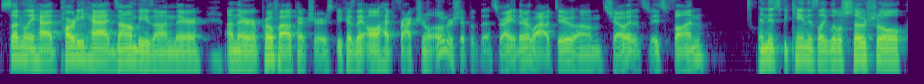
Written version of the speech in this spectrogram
suddenly had party hat zombies on their on their profile pictures because they all had fractional ownership of this, right? They're allowed to um, show it. It's it's fun, and this became this like little social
